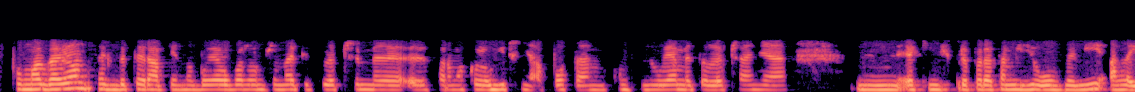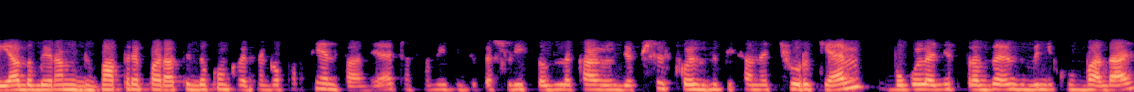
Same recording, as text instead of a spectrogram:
wspomagające jakby terapię, no bo ja uważam, że najpierw leczymy e, farmakologicznie, a potem kontynuujemy to leczenie mm, jakimiś preparatami ziołowymi, ale ja dobieram dwa preparaty do konkretnego pacjenta, nie? Czasami widzę też list od lekarzy, gdzie wszystko jest wypisane ciurkiem, w ogóle nie sprawdzając wyników badań,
